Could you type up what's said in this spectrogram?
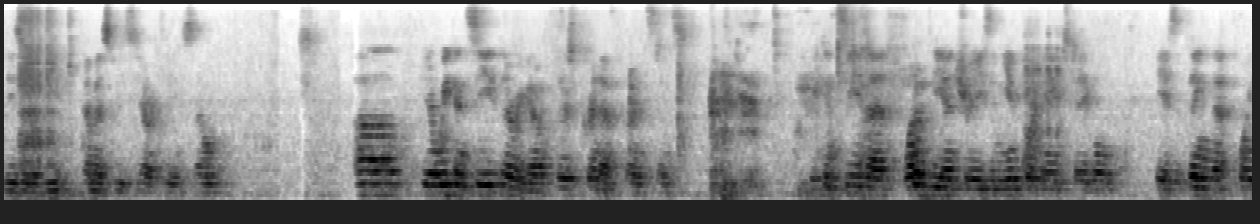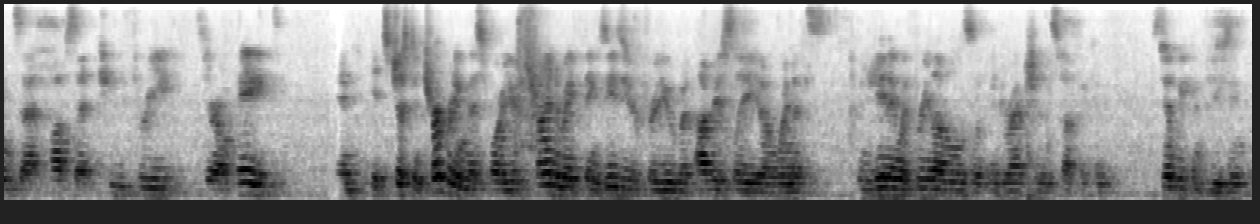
These are the MSVCRT. So, uh, you know, we can see, there we go, there's printf, for instance. We can see that one of the entries in the import names table is a thing that points at offset 2308, and it's just interpreting this for you. It's trying to make things easier for you, but obviously, you know, when it's when you're dealing with three levels of indirection and stuff, it can still be confusing.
